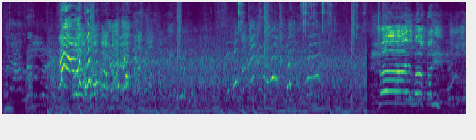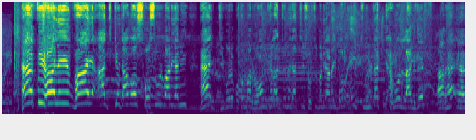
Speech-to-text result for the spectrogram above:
Run. জয় মা কালী। হ্যাপি হোলি ভাই। আজকে যাব শ্বশুর বাড়ি আমি হ্যাঁ জীবনে প্রথমবার রং খেলার জন্য যাচ্ছি। শ্বশুর বাড়ি আর এই বলো এই চুলটা কেমন লাগছে? আর হ্যাঁ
